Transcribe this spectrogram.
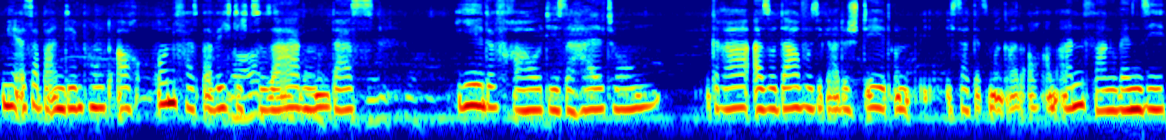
mir ist aber an dem Punkt auch unfassbar wichtig zu sagen, dass jede Frau diese Haltung, also da, wo sie gerade steht, und ich sage jetzt mal gerade auch am Anfang, wenn sie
